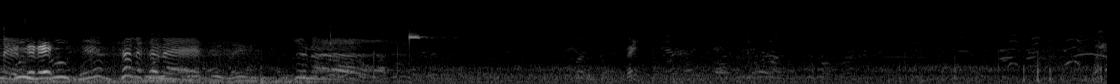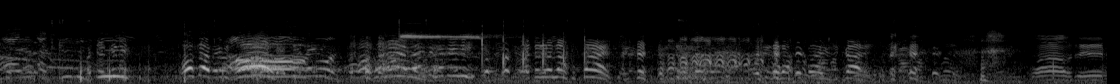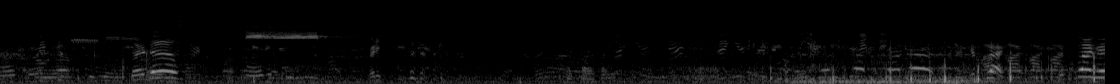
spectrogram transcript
Timmy, Timmy. Timmy. Ready? Off that, baby.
